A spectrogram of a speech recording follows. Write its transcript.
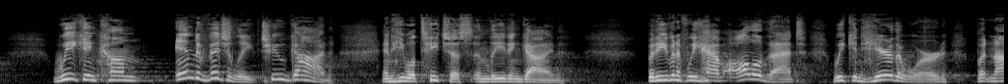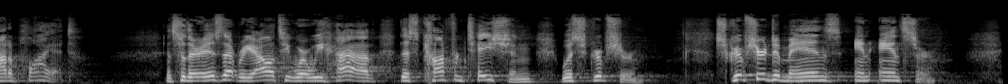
We can come individually to God and He will teach us and lead and guide. But even if we have all of that, we can hear the Word, but not apply it. And so there is that reality where we have this confrontation with Scripture. Scripture demands an answer.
